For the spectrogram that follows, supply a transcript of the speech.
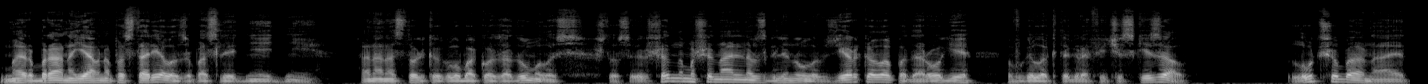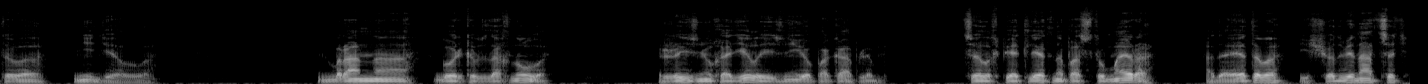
Мэр Брана явно постарела за последние дни. Она настолько глубоко задумалась, что совершенно машинально взглянула в зеркало по дороге в галактографический зал. Лучше бы она этого не делала. Бранна горько вздохнула. Жизнь уходила из нее по каплям. Целых пять лет на посту мэра, а до этого еще двенадцать.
